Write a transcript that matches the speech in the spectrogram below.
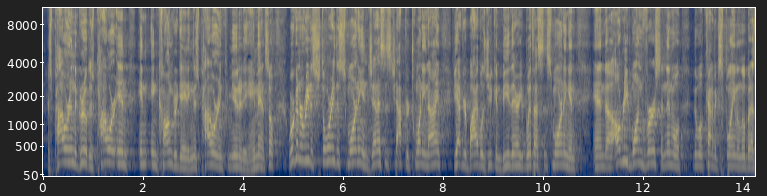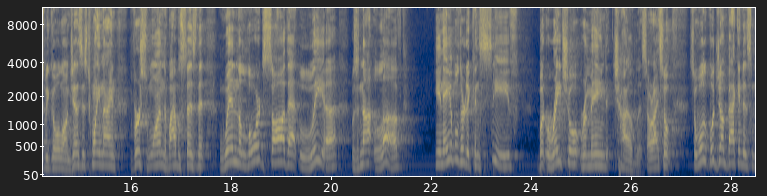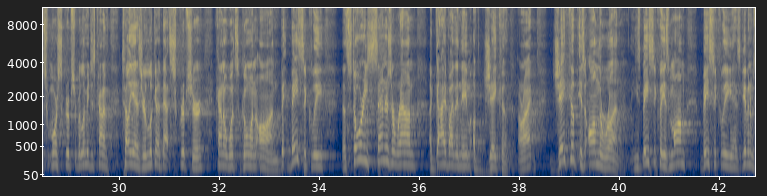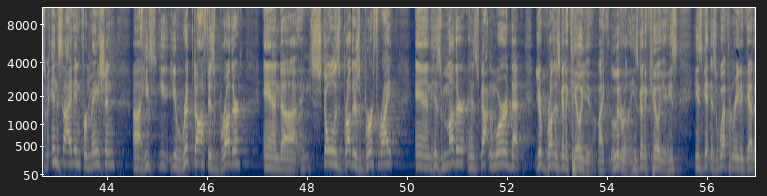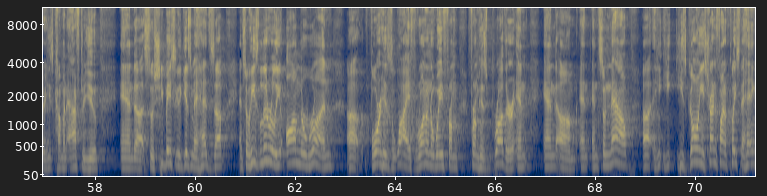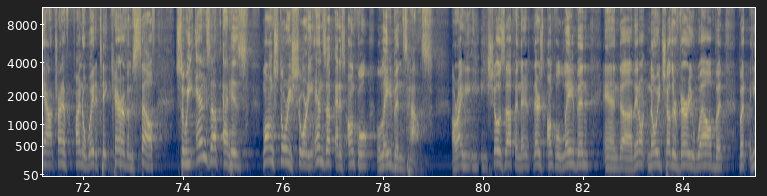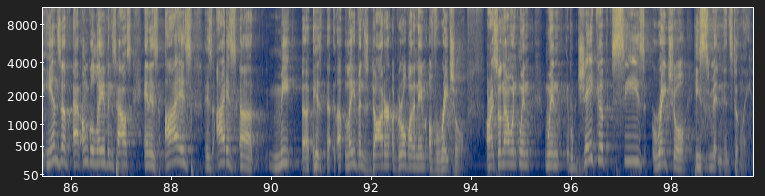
There's power in the group. There's power in, in, in congregating. There's power in community. Amen. So we're going to read a story this morning in Genesis chapter 29. If you have your Bibles, you can be there with us this morning. And, and uh, I'll read one verse and then we'll, then we'll kind of explain a little bit as we go along. Genesis 29, verse 1, the Bible says that when the Lord saw that Leah was not loved, he enabled her to conceive, but Rachel remained childless. All right. So so we'll, we'll jump back into some more scripture, but let me just kind of tell you as you're looking at that scripture, kind of what's going on. Ba- basically, the story centers around a guy by the name of Jacob, all right? Jacob is on the run. He's basically, his mom basically has given him some inside information. Uh, he's, he, he ripped off his brother and uh, he stole his brother's birthright and his mother has gotten word that your brother's gonna kill you. Like literally, he's gonna kill you. He's, he's getting his weaponry together, he's coming after you. And uh, so she basically gives him a heads up. And so he's literally on the run uh, for his life, running away from, from his brother. And, and, um, and, and so now uh, he, he, he's going, he's trying to find a place to hang out, trying to find a way to take care of himself. So he ends up at his, long story short, he ends up at his uncle Laban's house. All right, he, he shows up and there, there's Uncle Laban, and uh, they don't know each other very well, but, but he, he ends up at Uncle Laban's house, and his eyes, his eyes uh, meet uh, his, uh, uh, Laban's daughter, a girl by the name of Rachel. All right, so now when, when, when Jacob sees Rachel, he's smitten instantly.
